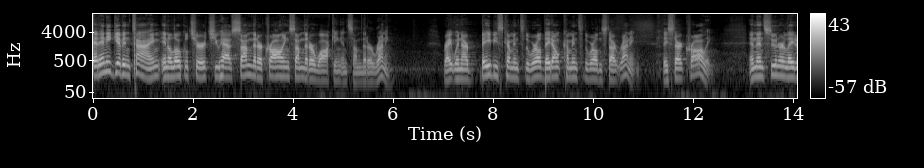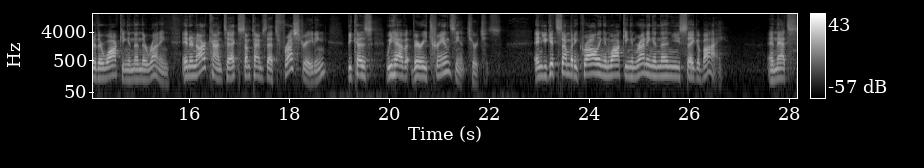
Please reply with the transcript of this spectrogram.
at any given time in a local church, you have some that are crawling, some that are walking, and some that are running. Right? When our babies come into the world, they don't come into the world and start running, they start crawling. And then sooner or later, they're walking and then they're running. And in our context, sometimes that's frustrating because we have very transient churches and you get somebody crawling and walking and running, and then you say goodbye. And that's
